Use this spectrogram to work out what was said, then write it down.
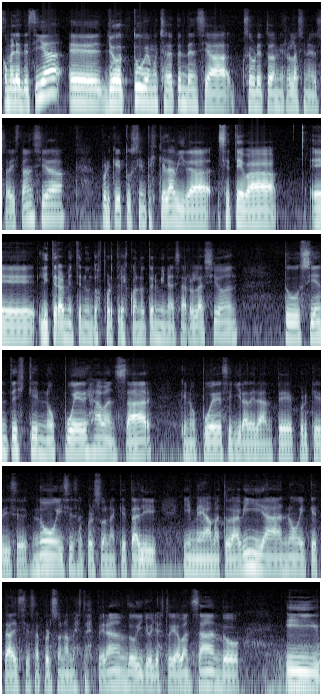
como les decía, eh, yo tuve mucha dependencia sobre todo en mis relaciones a distancia, porque tú sientes que la vida se te va eh, literalmente en un 2x3 cuando termina esa relación. Tú sientes que no puedes avanzar, que no puedes seguir adelante porque dices, no, si esa persona, ¿qué tal? Y y me ama todavía, ¿no? ¿Y qué tal si esa persona me está esperando y yo ya estoy avanzando? Y,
